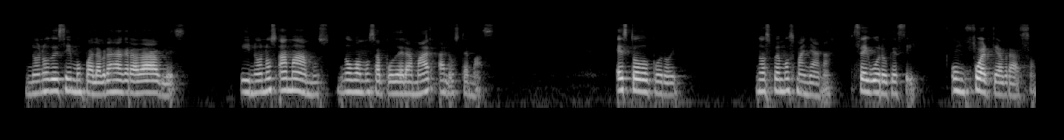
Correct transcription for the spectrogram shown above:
no nos decimos palabras agradables y no nos amamos, no vamos a poder amar a los demás. Es todo por hoy. Nos vemos mañana. Seguro que sí. Un fuerte abrazo.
